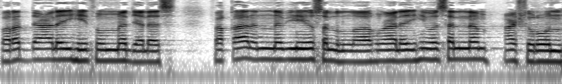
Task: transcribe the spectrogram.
فرد عليه ثم جلس. فقال النبي صلى الله عليه وسلم عشر.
